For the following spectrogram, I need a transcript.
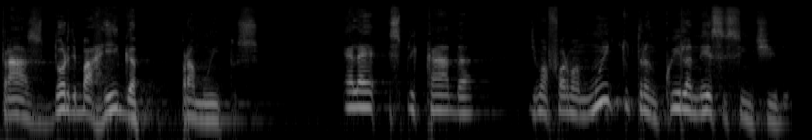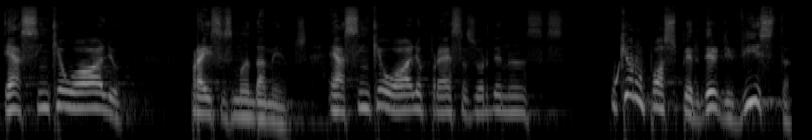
traz dor de barriga para muitos. Ela é explicada de uma forma muito tranquila nesse sentido. É assim que eu olho para esses mandamentos, é assim que eu olho para essas ordenanças. O que eu não posso perder de vista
